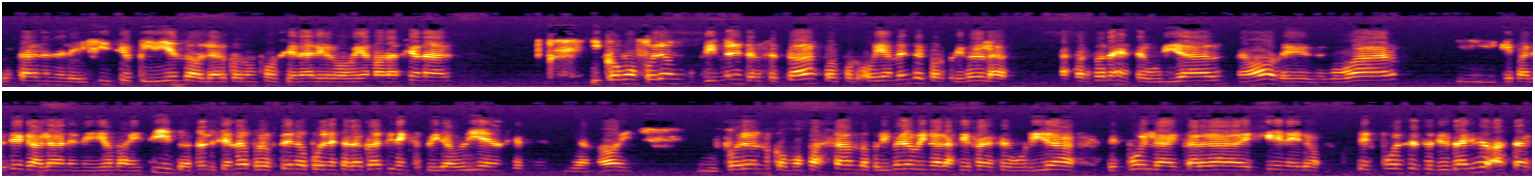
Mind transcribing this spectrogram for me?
estaban en el edificio pidiendo hablar con un funcionario del gobierno nacional, y cómo fueron primero interceptadas, por, obviamente, por primero las, personas de seguridad, ¿no? del lugar, y que parecía que hablaban en idiomas distintos, ¿no? Le decían, no, pero ustedes no pueden estar acá, tienen que pedir audiencia, decían, ¿no? Y, y fueron como pasando, primero vino la jefa de seguridad, después la encargada de género, después el secretario, hasta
